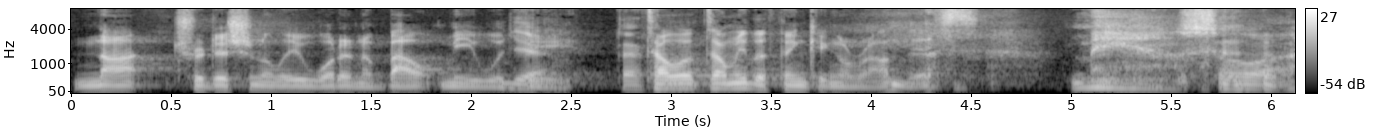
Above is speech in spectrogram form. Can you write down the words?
not traditionally what an about me would Yeah, be. definitely. Tell tell me the thinking around this. Man, so uh,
